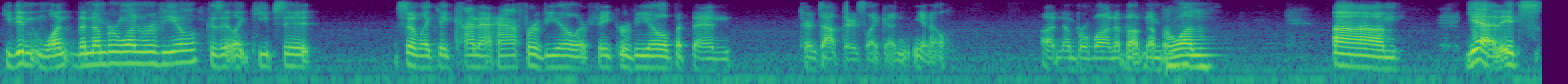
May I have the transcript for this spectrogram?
He didn't want the number one reveal because it like keeps it so like they kind of half reveal or fake reveal, but then turns out there's like a you know a number one above number one. Um, yeah, it's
